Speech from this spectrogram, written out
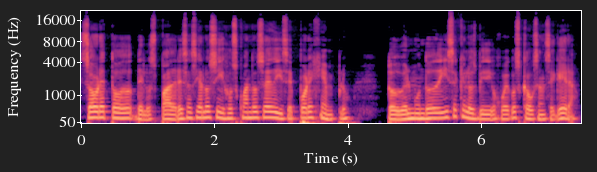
sobre todo de los padres hacia los hijos, cuando se dice, por ejemplo, todo el mundo dice que los videojuegos causan ceguera.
